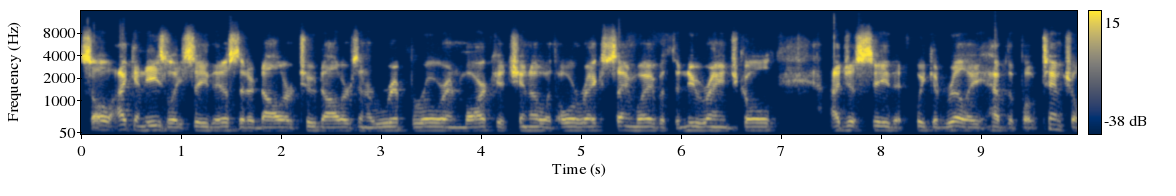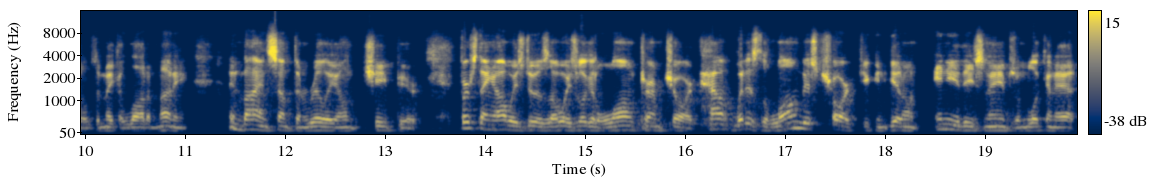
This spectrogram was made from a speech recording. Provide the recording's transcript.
So I can easily see this at a dollar, two dollars in a rip roaring market, you know, with Orex, same way with the new range gold. I just see that we could really have the potential to make a lot of money in buying something really on the cheap here. First thing I always do is always look at a long-term chart. How what is the longest chart you can get on any of these names I'm looking at?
